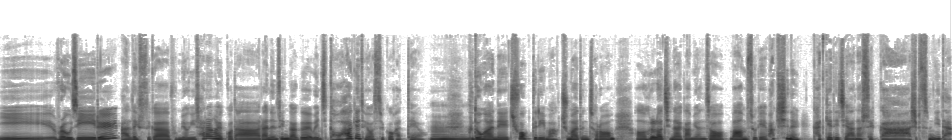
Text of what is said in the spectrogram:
이 로지를 알렉스가 분명히 사랑할 거다라는 생각을 왠지 더 하게 되었을 것 같아요. 음. 그동안의 추억들이 막 주마등처럼 어, 흘러 지나가면서 마음속에 확신을 갖게 되지 않았을까 싶습니다.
